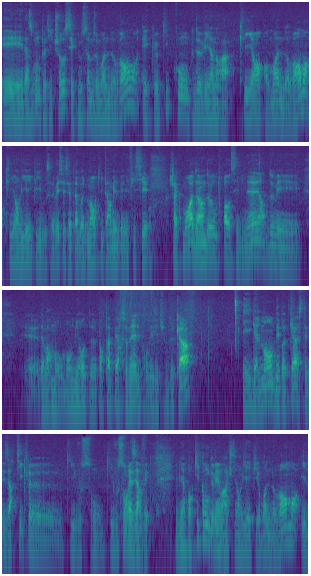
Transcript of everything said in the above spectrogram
Et la seconde petite chose, c'est que nous sommes au mois de novembre et que quiconque deviendra client en mois de novembre, client VIP, vous savez, c'est cet abonnement qui permet de bénéficier chaque mois d'un, deux ou trois au séminaire, de mes d'avoir mon, numéro de portable personnel pour des études de cas, et également des podcasts et des articles euh, qui vous sont, qui vous sont réservés. Eh bien, pour quiconque deviendra client VIP au mois de novembre, il,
